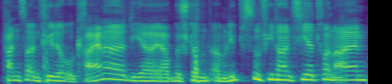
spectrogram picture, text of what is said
Panzern für die Ukraine, die er ja bestimmt am liebsten finanziert von allen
